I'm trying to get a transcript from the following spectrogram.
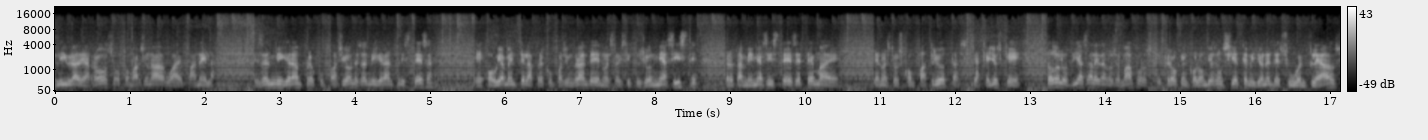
libra de arroz o tomarse una agua de panela. Esa es mi gran preocupación, esa es mi gran tristeza. Eh, obviamente la preocupación grande de nuestra institución me asiste, pero también me asiste ese tema de, de nuestros compatriotas, de aquellos que todos los días salen a los semáforos, que creo que en Colombia son 7 millones de subempleados,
